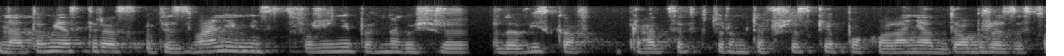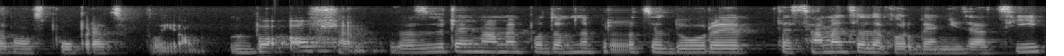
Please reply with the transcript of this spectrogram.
Natomiast teraz wyzwaniem jest stworzenie pewnego środowiska w pracy, w którym te wszystkie pokolenia dobrze ze sobą współpracują. Bo owszem, zazwyczaj mamy podobne procedury, te same cele w organizacji,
